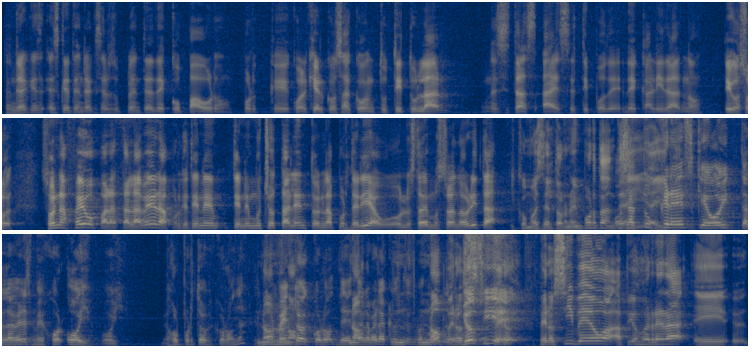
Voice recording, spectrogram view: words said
Tendría que, es que tendría que ser suplente de Copa Oro, porque cualquier cosa con tu titular necesitas a ese tipo de, de calidad, ¿no? Digo, su- suena feo para Talavera porque tiene, tiene mucho talento en la portería, o, lo está demostrando ahorita. Y como es el torneo importante. O sea, ¿tú ahí- crees que hoy Talavera es mejor, hoy, hoy, mejor portero que Corona? ¿El No, no, momento no. de, de No, Talavera crees que es mejor? No, pero Yo sí, sí, pero, ¿eh? pero sí veo a Piojo Herrera eh,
